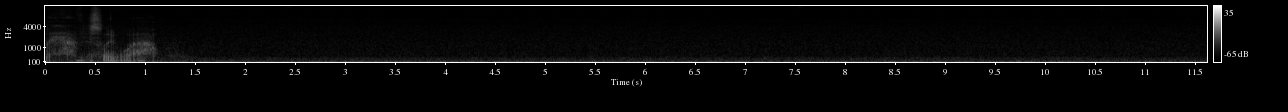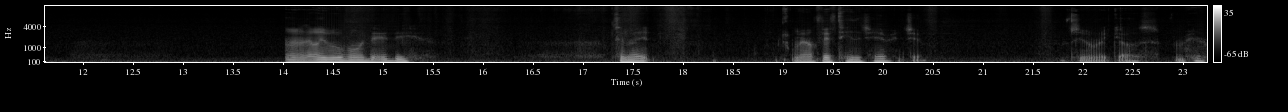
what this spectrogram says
I'm just like, wow. And then we move on to Indy tonight. Round 15 of the championship. see where it goes from here.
